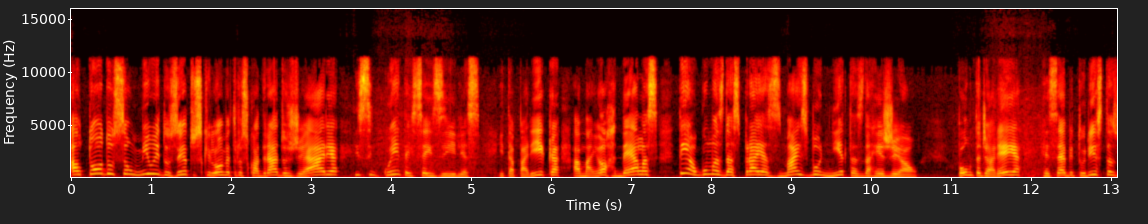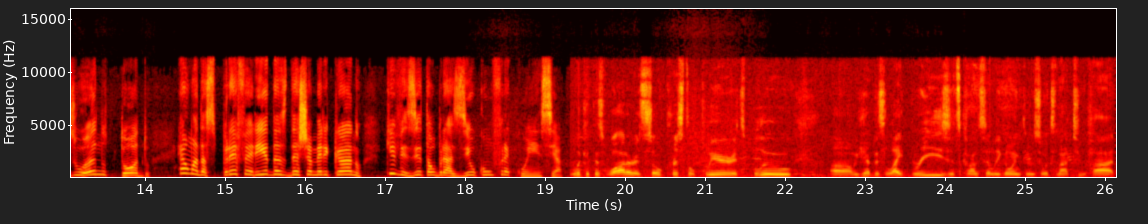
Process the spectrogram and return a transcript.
Ao todo, são 1.200 quilômetros quadrados de área e 56 ilhas. Itaparica, a maior delas, tem algumas das praias mais bonitas da região. Ponta de Areia recebe turistas o ano todo. É uma das preferidas deste americano, que visita o Brasil com frequência. Look at this water, it's so crystal clear, it's blue. Uh, we have this light breeze it's constantly going through, so it's not too hot.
